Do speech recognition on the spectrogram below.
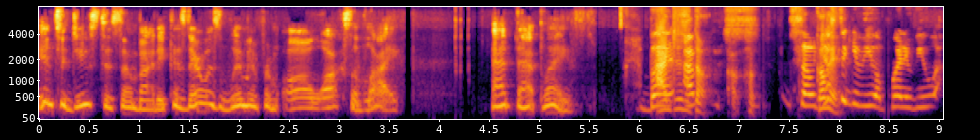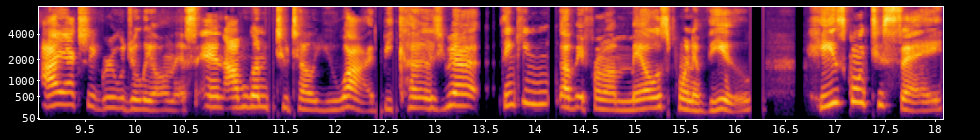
introduce to somebody because there was women from all walks of life at that place. But I just I- don't. Oh, so Go just ahead. to give you a point of view, I actually agree with Julia on this, and I'm going to tell you why. Because you are thinking of it from a male's point of view, he's going to say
